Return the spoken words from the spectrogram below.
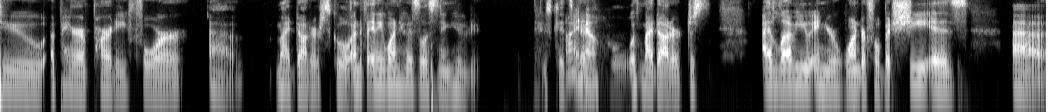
to a parent party for uh, my daughter's school and if anyone who is listening who whose kids I go to school with my daughter just i love you and you're wonderful but she is uh,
